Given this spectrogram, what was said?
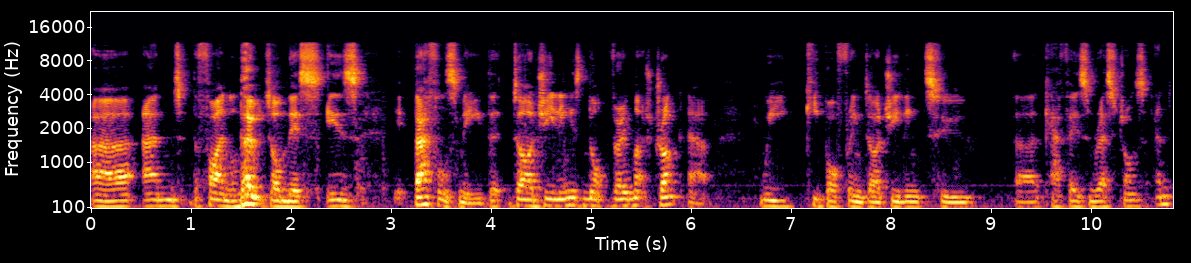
Uh, and the final note on this is it baffles me that Darjeeling is not very much drunk now. We keep offering Darjeeling to uh, cafes and restaurants and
